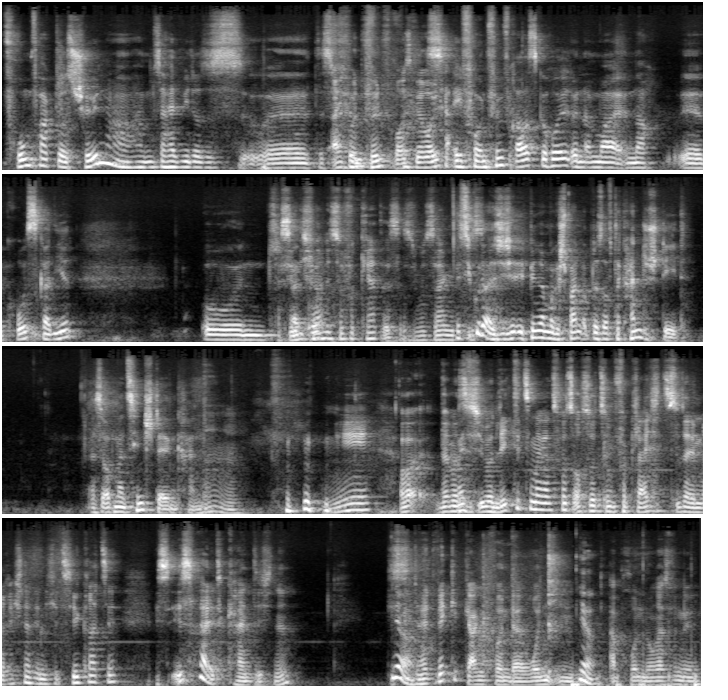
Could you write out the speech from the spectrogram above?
Formfaktor ist schön. Haben sie halt wieder das, äh, das iPhone 5 rausgeholt. Das iPhone 5 rausgeholt und dann mal nach äh, groß skaliert. Und Das ja nicht gar nicht so verkehrt ist. Also ich muss sagen, das sieht gut aus. Ich, ich bin ja mal gespannt, ob das auf der Kante steht. Also ob man es hinstellen kann. Ah. Nee, aber wenn man sich überlegt, jetzt mal ganz kurz, auch so zum Vergleich jetzt zu deinem Rechner, den ich jetzt hier gerade sehe, es ist halt kantig, ne? Die Ja. sind halt weggegangen von der runden Ja. Abrundung, also von den.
